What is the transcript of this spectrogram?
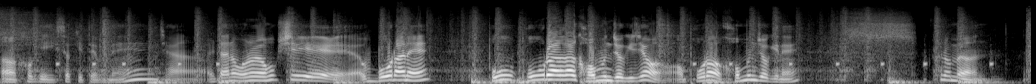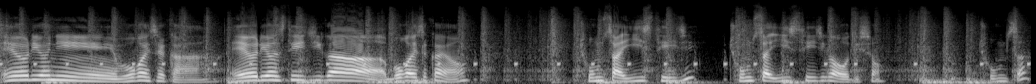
어 거기 있었기 때문에 자 일단은 오늘 혹시 모라네 보 보라가 검은적이죠? 어, 보라가 검은적이네. 그러면 에어리언이 뭐가 있을까? 에어리언 스테이지가 뭐가 있을까요? 좀싸 2 스테이지? 좀싸 2 스테이지가 어디 있어? 좀싸?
